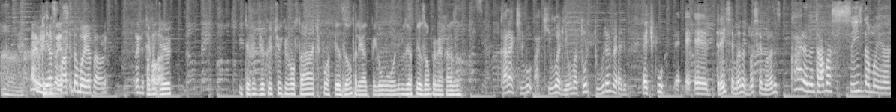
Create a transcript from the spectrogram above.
Ah, Eu ia às quatro da manhã pra lá. Teve tava um dia. E teve um dia que eu tinha que voltar, tipo, a pesão, tá ligado? Pegar o ônibus e a pesão pra minha casa. Cara, aquilo, aquilo ali é uma tortura, velho. É tipo, é, é- é três semanas, duas semanas. Cara, eu entrava às seis da manhã.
